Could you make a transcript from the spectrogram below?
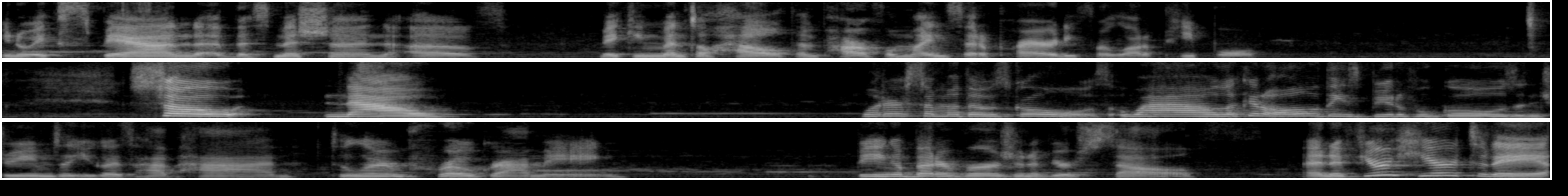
you know, expand this mission of making mental health and powerful mindset a priority for a lot of people. So now, what are some of those goals? Wow, look at all of these beautiful goals and dreams that you guys have had to learn programming, being a better version of yourself. And if you're here today,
